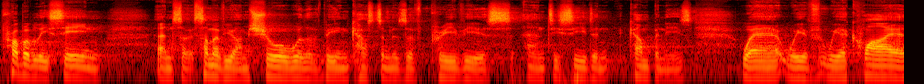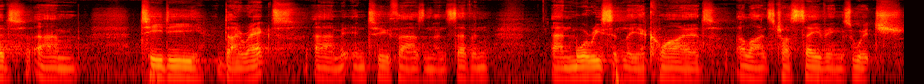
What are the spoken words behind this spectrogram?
probably seen and so some of you, I'm sure, will have been customers of previous antecedent companies where we've, we acquired um, TD Direct um, in 2007 and more recently acquired Alliance Trust Savings, which,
